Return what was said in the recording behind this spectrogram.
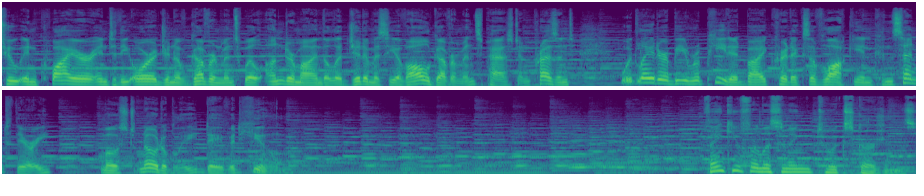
to inquire into the origin of governments will undermine the legitimacy of all governments, past and present, would later be repeated by critics of Lockean consent theory, most notably David Hume. Thank you for listening to Excursions.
